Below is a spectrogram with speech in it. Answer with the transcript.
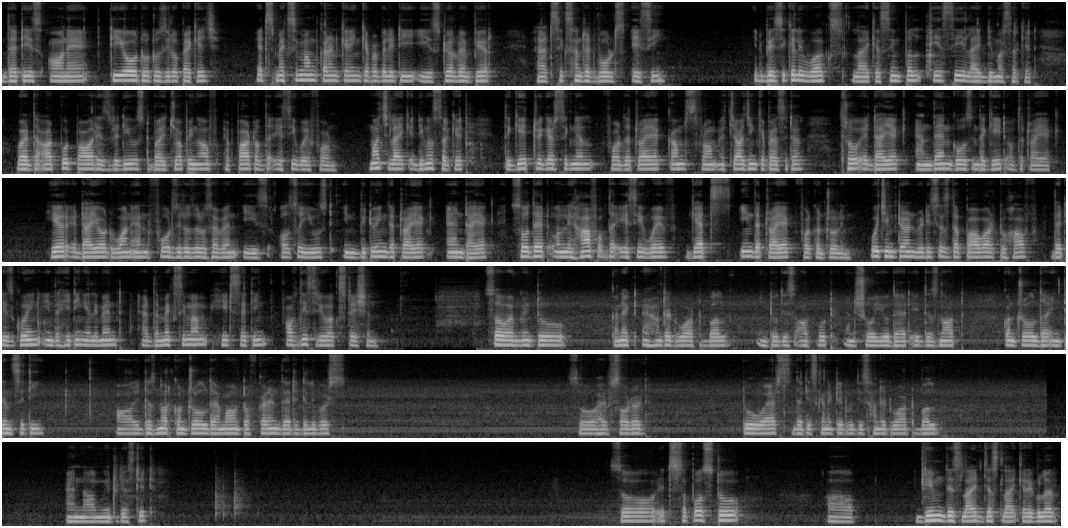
that is on a TO220 package. Its maximum current carrying capability is 12 ampere at 600 volts AC. It basically works like a simple AC light dimmer circuit where the output power is reduced by chopping off a part of the AC waveform. Much like a dimmer circuit, the gate trigger signal for the triac comes from a charging capacitor through a diac and then goes in the gate of the triac. Here a diode 1N4007 is also used in between the triac and diac so that only half of the AC wave gets in the triac for controlling which in turn reduces the power to half that is going in the heating element at the maximum heat setting of this rework station. So I'm going to connect a 100 watt bulb into this output and show you that it does not control the intensity or it does not control the amount of current that it delivers. So I have soldered two wires that is connected with this 100 watt bulb and now I'm going to test it. So it's supposed to uh, dim this light just like a regular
